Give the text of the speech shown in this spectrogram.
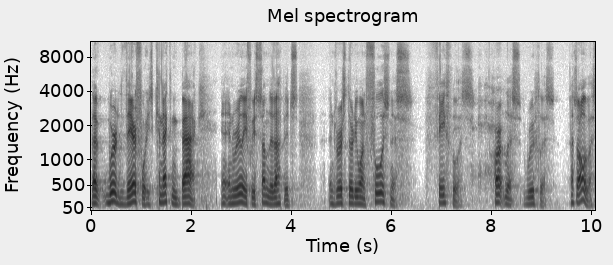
that word therefore, he's connecting back. And, and really, if we summed it up, it's in verse 31 foolishness, faithless, heartless, ruthless. That's all of us.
